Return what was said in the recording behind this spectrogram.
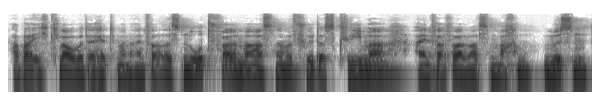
Aber ich glaube, da hätte man einfach als Notfallmaßnahme für das Klima einfach mal was machen müssen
